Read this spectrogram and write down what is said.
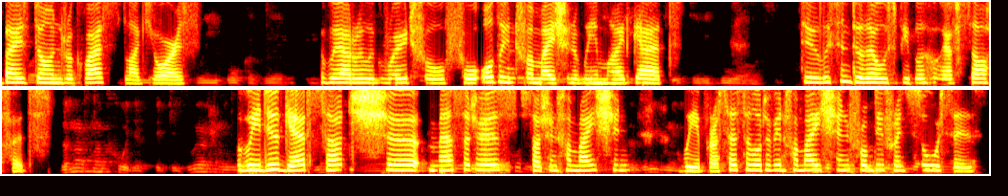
based on requests like yours. We are really grateful for all the information we might get to listen to those people who have suffered. We do get such uh, messages, such information. We process a lot of information from different sources.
